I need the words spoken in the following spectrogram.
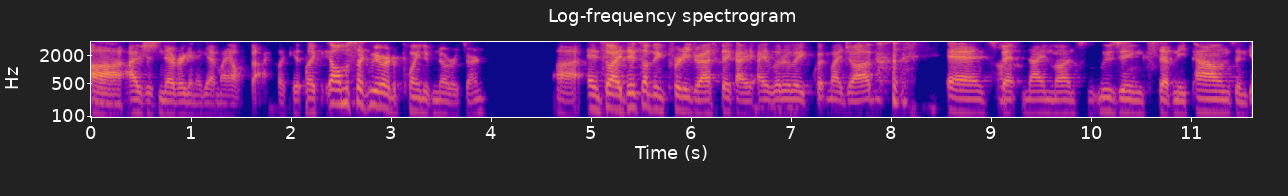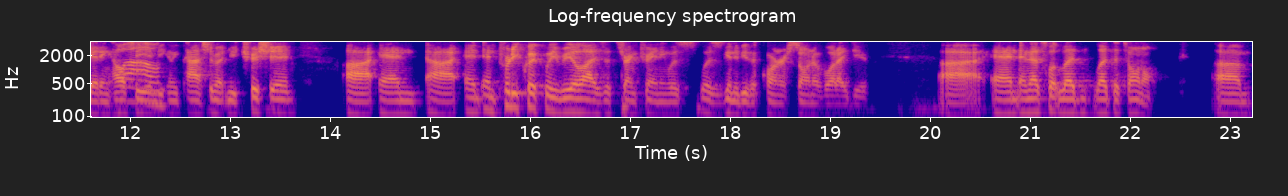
uh. I was just never going to get my health back. Like, it, like almost like we were at a point of no return. Uh, and so I did something pretty drastic. I, I literally quit my job and spent oh. nine months losing 70 pounds and getting healthy wow. and becoming passionate about nutrition. Uh, and, uh, and, and pretty quickly realized that strength training was, was going to be the cornerstone of what I do. Uh, and, and that's what led, led to Tonal. Um,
